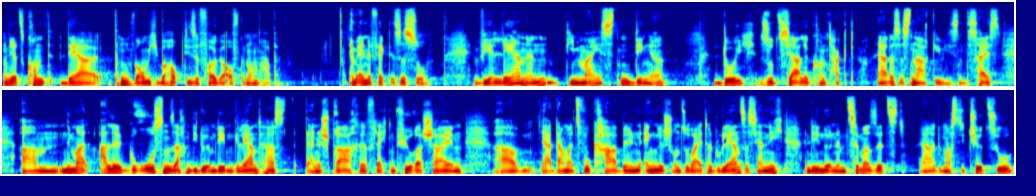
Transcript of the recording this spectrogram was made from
und jetzt kommt der Punkt, warum ich überhaupt diese Folge aufgenommen habe. Im Endeffekt ist es so, wir lernen die meisten Dinge durch soziale Kontakte. Ja, das ist nachgewiesen. Das heißt, ähm, nimm mal alle großen Sachen, die du im Leben gelernt hast, deine Sprache, vielleicht einen Führerschein, ähm, ja, damals Vokabeln, Englisch und so weiter. Du lernst es ja nicht, indem du in einem Zimmer sitzt, ja, du machst die Tür zu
